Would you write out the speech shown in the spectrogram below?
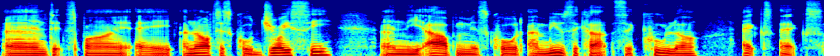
and it's by a an artist called Joyce and the album is called A Musica Seculo XX.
